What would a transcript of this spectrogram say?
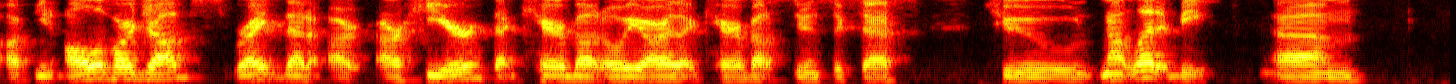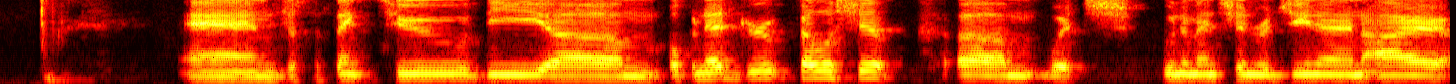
uh, know, all of our jobs, right, that are, are here, that care about OER, that care about student success, to not let it be. Um, and just a thank to the um, Open Ed Group Fellowship, um, which Una mentioned, Regina and I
